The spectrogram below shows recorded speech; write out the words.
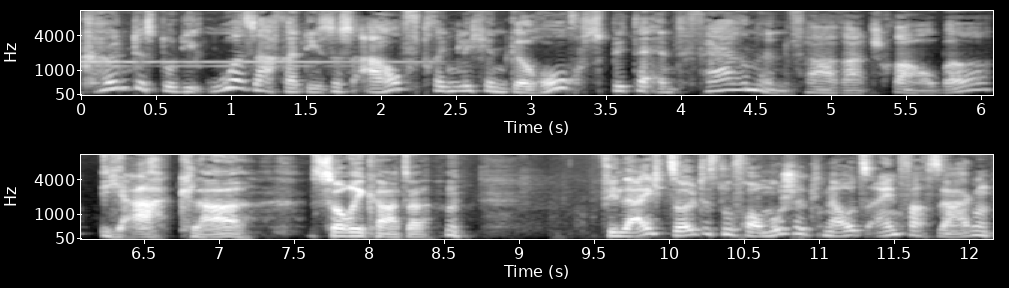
Könntest du die Ursache dieses aufdringlichen Geruchs bitte entfernen, Fahrradschrauber? Ja, klar. Sorry, Kater. Vielleicht solltest du Frau Muschelknauz einfach sagen,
